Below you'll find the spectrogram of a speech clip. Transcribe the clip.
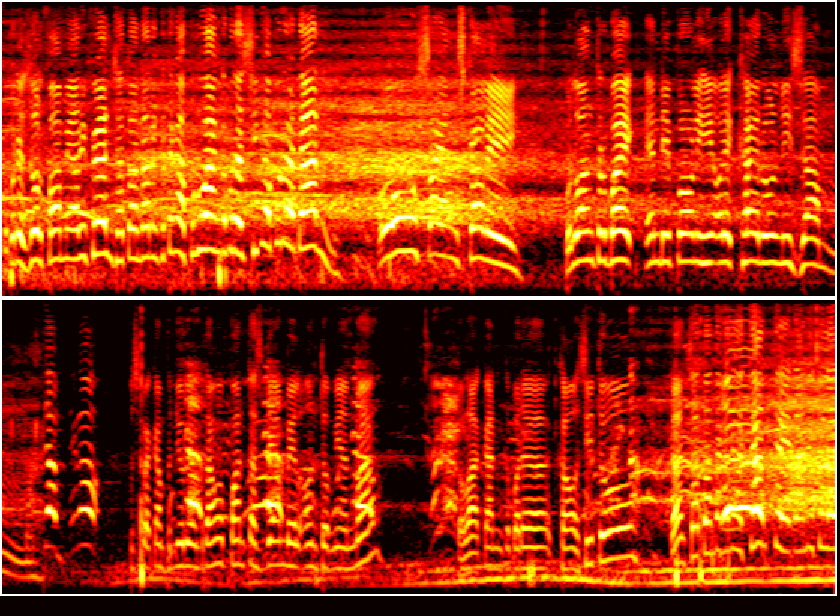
kepada Zulfami Arifin, satu hantaran ke tengah peluang kepada Singapura dan oh sayang sekali peluang terbaik yang diperolehi oleh Khairul Nizam. Sepakan penjuru yang pertama pantas diambil untuk Myanmar. Tolakan kepada kau situ dan satu hantaran yang cantik dan itulah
